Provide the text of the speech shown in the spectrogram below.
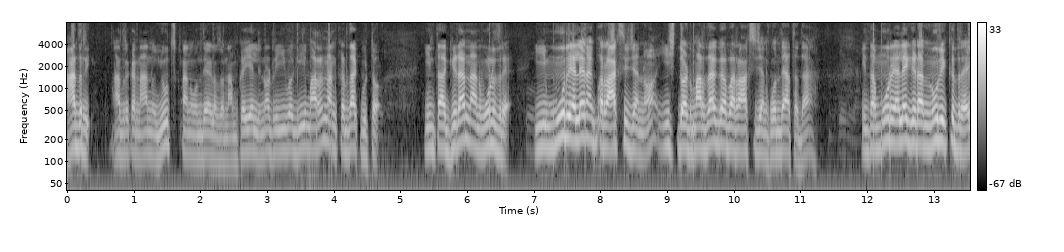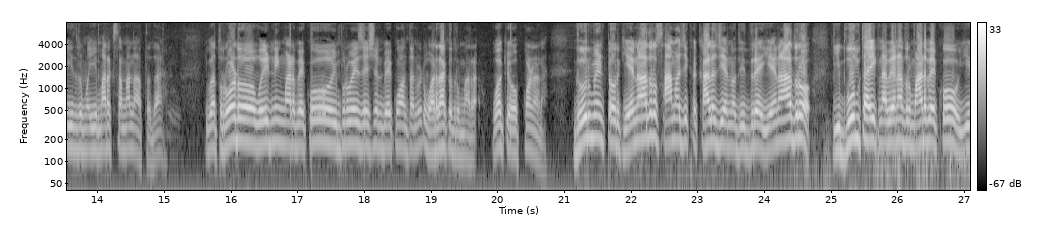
ಮಾದರಿ. ಅದಕ್ಕೆ ನಾನು ಯೂತ್ಸ್ಗೆ ನಾನು ಒಂದೇ ಹೇಳೋದು, ನಮ್ಮ ಕೈಯಲ್ಲಿ ನೋಡ್ರಿ ಇವಾಗ ಈ ಮರ ನಾನು ಕಡ್ದಾಕ್ಬಿಟ್ಟು ಇಂಥ ಗಿಡ ನಾನು ಉಣಿದ್ರೆ ಈ ಮೂರು ಎಲೆನಾಗ ಬರೋ ಆಕ್ಸಿಜನ್ನು ಇಷ್ಟು ದೊಡ್ಡ ಮರದಾಗ ಬರೋ ಆಕ್ಸಿಜನ್ಗೆ ಒಂದೇ ಆಗ್ತದ ಇಂಥ ಮೂರು ಎಲೆ ಗಿಡ ನೂರು ಇಕ್ಕಿದ್ರೆ ಇದ್ರ ಈ ಮರಕ್ಕೆ ಸಮಾನ ಆಗ್ತದ ಇವತ್ತು ರೋಡು ವೈಡ್ನಿಂಗ್ ಮಾಡಬೇಕು ಇಂಪ್ರೂವೈಸೇಷನ್ ಬೇಕು ಅಂತ ಅಂದ್ಬಿಟ್ಟು ಹೊಡೆದಾಕಿದ್ರು ಮರ. ಓಕೆ ಒಪ್ಕೊಳ್ಳೋಣ ಗೌರ್ಮೆಂಟ್ ಅವ್ರಿಗೆ ಏನಾದರೂ ಸಾಮಾಜಿಕ ಕಾಳಜಿ ಅನ್ನೋದಿದ್ರೆ ಏನಾದರೂ ಈ ಭೂಮಿ ತಾಯಿಗೆ ನಾವೇನಾದರೂ ಮಾಡಬೇಕು, ಈ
